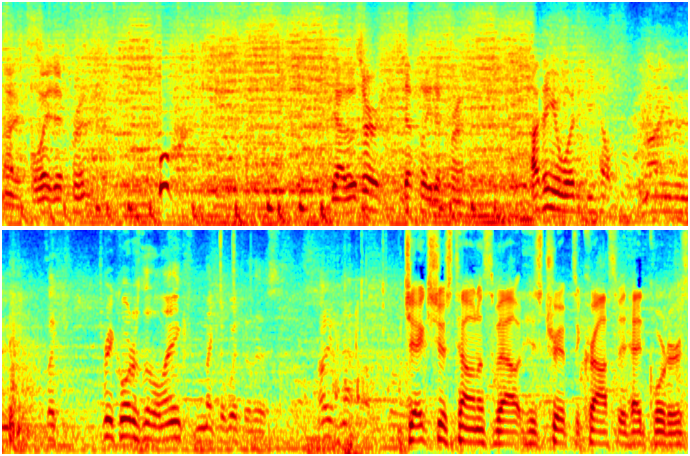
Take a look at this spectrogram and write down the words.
Nice. Way different. Yeah, those are definitely different. I think it would be helpful. Not even like three quarters of the length and like the width of this. Not even that. Jake's just telling us about his trip to CrossFit headquarters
